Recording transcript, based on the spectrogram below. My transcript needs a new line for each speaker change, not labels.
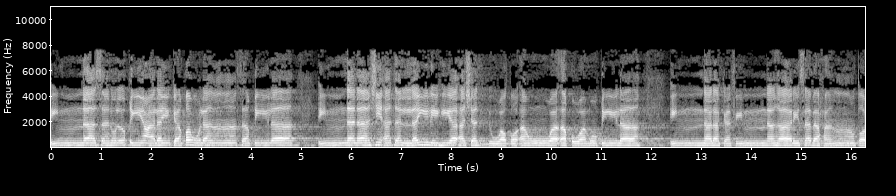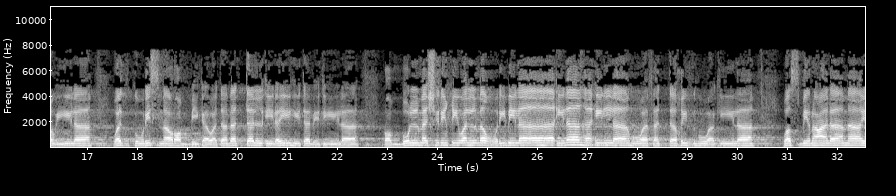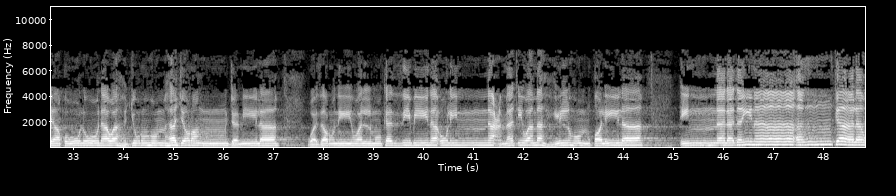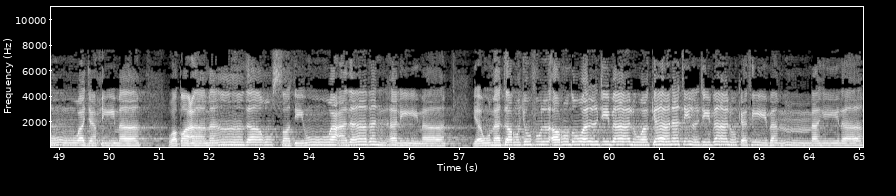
إنا سنلقي عليك قولا ثقيلا إن ناشئة الليل هي أشد وطئا وأقوم قيلا إن لك في النهار سبحا طويلا واذكر اسم ربك وتبتل إليه تبتيلا رب المشرق والمغرب لا إله إلا هو فاتخذه وكيلا واصبر على ما يقولون واهجرهم هجرا جميلا وذرني والمكذبين أولي النعمة ومهلهم قليلا إن لدينا أنكالا وجحيما وطعاما ذا غصة وعذابا أليما يوم ترجف الأرض والجبال وكانت الجبال كثيبا مهيلا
